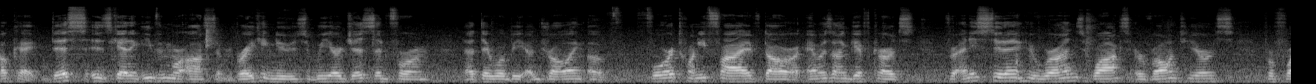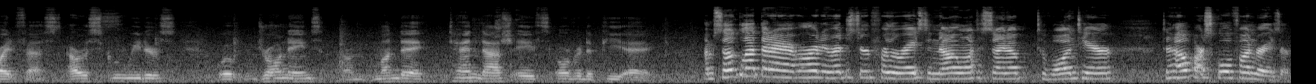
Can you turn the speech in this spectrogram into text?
Okay, this is getting even more awesome. Breaking news, we are just informed that there will be a drawing of four $25 Amazon gift cards for any student who runs, walks, or volunteers for Flight Fest. Our school leaders will draw names on Monday 10-8 over the PA. I'm so glad that I have already registered for the race and now I want to sign up to volunteer to help our school fundraiser.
